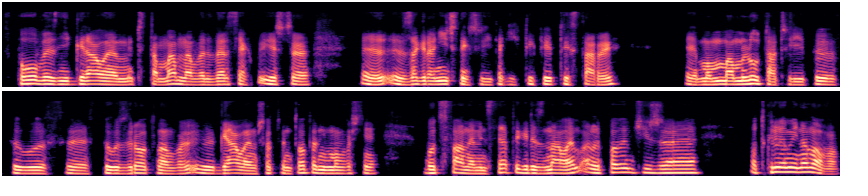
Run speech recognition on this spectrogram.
w połowę z nich grałem, czy tam mam nawet w wersjach jeszcze e, e, zagranicznych, czyli takich tych, tych starych. Mam, mam luta, czyli w pył, w, w pył zwrot, mam, grałem w Shoten Totem i mam właśnie Botswanę, więc ja te gry znałem, ale powiem Ci, że odkryłem je na nowo,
